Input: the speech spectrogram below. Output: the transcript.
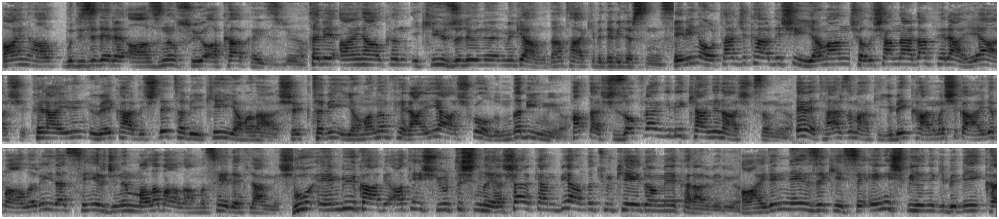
Aynı halk bu dizileri ağzının suyu aka aka izliyor. Tabi aynı halkın iki yüzlülüğünü Müge Anlı'dan takip edebilirsiniz. Evin ortancı kardeşi Yaman çalışanlardan Feraye'ye aşık. Feraye'nin üvey kardeşi de tabii ki Yaman'a aşık. Tabi Yaman'ın Feraye'ye aşık olduğunu da bilmiyor. Hatta şizofren gibi kendine aşık sanıyor. Evet her zamanki gibi karmaşık aile bağlarıyla seyircinin mala bağlanması hedeflenmiş. Bu en büyük abi Ateş yurt dışında yaşarken bir anda Türkiye'ye dönmeye karar veriyor. Ailenin en zekisi, en iş bileni gibi bir karakter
